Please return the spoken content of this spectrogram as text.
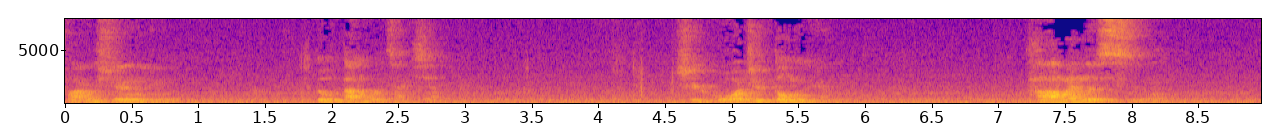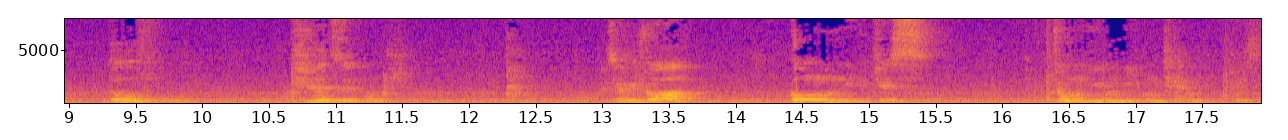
房玄龄都当过宰相。是国之栋梁，他们的死，杜甫只字不提，就是说，公理之死重于名臣之死。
